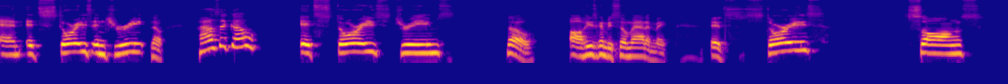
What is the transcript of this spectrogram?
and it's stories and dream. No, how's it go? It's stories, dreams. No, oh, he's gonna be so mad at me. It's stories, songs,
